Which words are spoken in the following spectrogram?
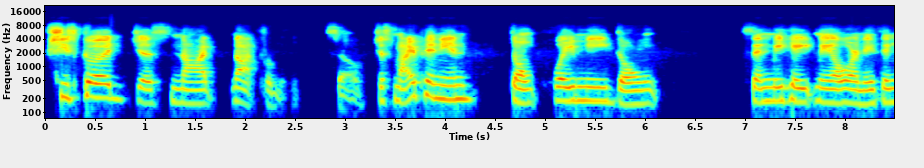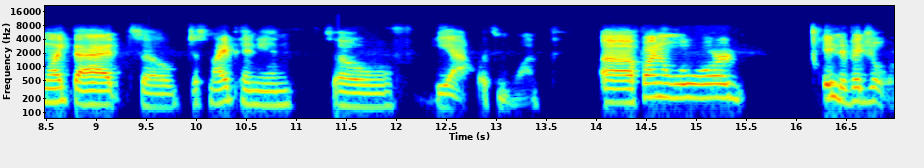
she's good, just not not for me. So just my opinion. Don't blame me. Don't send me hate mail or anything like that. So just my opinion. So yeah, let's move on. Uh, final award, individual,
